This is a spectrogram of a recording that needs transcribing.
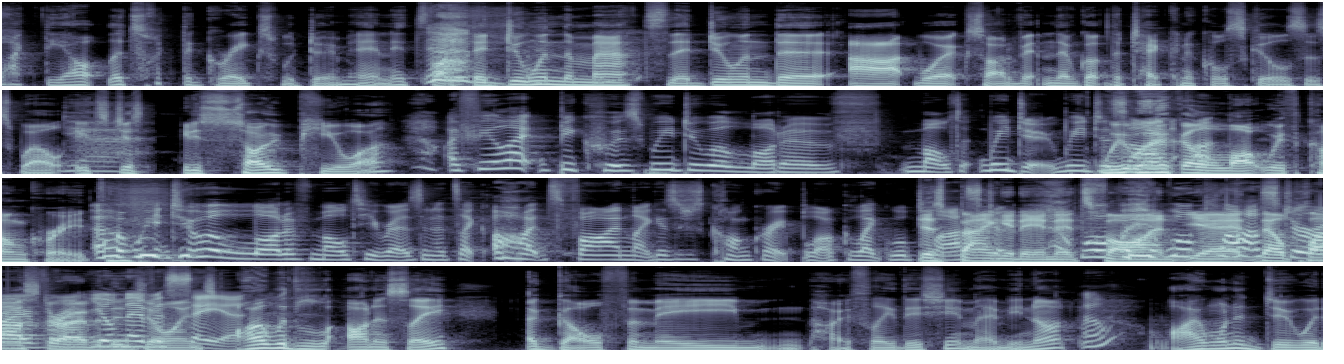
like the old, it's like the Greeks would do, man. It's like they're doing the maths, they're doing the artwork side of it, and they've got the technical skills as well. It's just it is so pure. I feel like because we do a lot of multi, we do we We work a uh, lot with concrete. uh, we do a lot of multi-res, and it's like, oh, it's fine. Like it's just concrete block. Like we'll just plaster, bang it in, it's we'll- fine. we'll yeah, they'll plaster over, it. You'll the never joints. see it. I would l- honestly a goal for me, hopefully this year, maybe not. Oh. I want to do a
